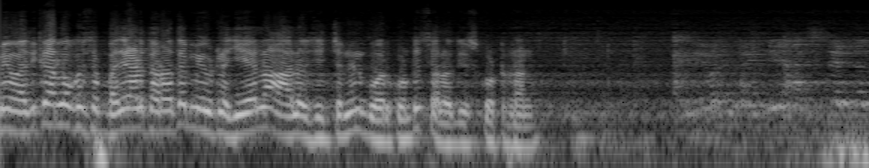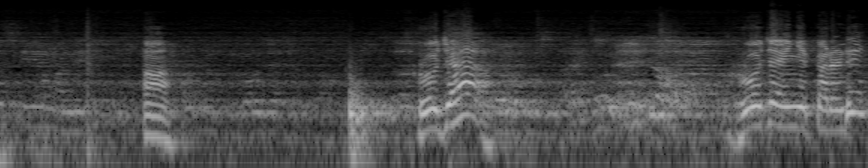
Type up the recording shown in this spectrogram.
మేము అధికారంలోకి వస్తే పదేళ్ళ తర్వాత మేము ఇట్లా చేయాలని ఆలోచించండి కోరుకుంటూ సెలవు తీసుకుంటున్నాను. రోజా? రోజా ఏం చెప్పారండి?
